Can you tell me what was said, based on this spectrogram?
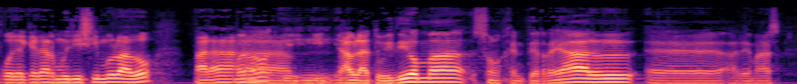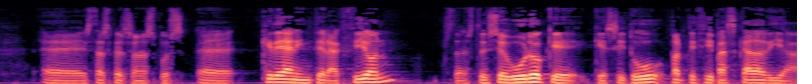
puede quedar muy disimulado para... Bueno, ah, y, y habla tu idioma, son gente real, eh, además eh, estas personas pues eh, crean interacción. O sea, estoy seguro que, que si tú participas cada día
